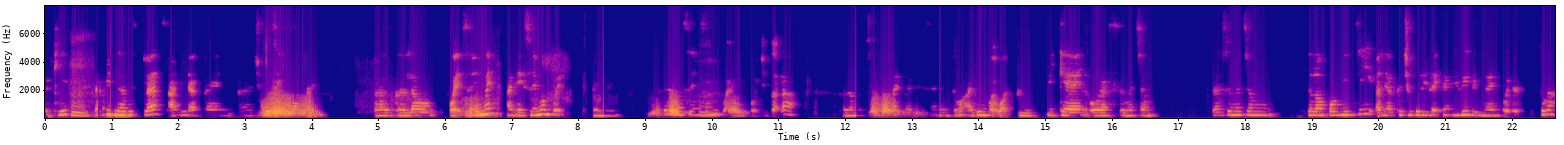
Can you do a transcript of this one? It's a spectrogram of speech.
Okay. Hmm. Tapi bila habis kelas, Alin akan uh, cuba seimbangkan. Uh, kalau buat assignment, ada assignment buat assignment. Tapi dalam masa yang sama Hmm. buat Alin buat jugalah. Kalau macam buat balik sana tu, Alin buat waktu weekend or rasa macam rasa macam terlampau busy, Alin akan cuba relaxkan diri dengan buat itulah.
